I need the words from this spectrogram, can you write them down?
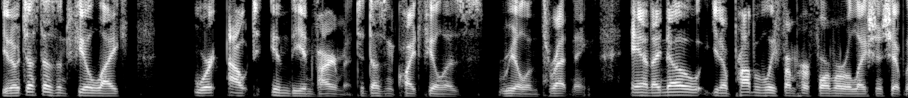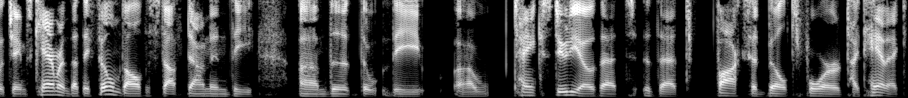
You know, it just doesn't feel like we're out in the environment. It doesn't quite feel as real and threatening. And I know, you know, probably from her former relationship with James Cameron that they filmed all the stuff down in the um, the the the uh, tank studio that that Fox had built for Titanic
